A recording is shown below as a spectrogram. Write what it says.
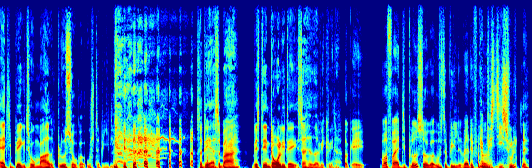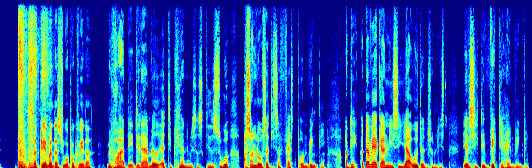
er de begge to meget blodsukker ustabile. så det er altså bare, hvis det er en dårlig dag, så hader vi kvinder. Okay, hvorfor er de blodsukker ustabile? Hvad er det for Ja, noget? hvis de er sultne, så bliver man da sur på kvinder. Men prøv at det er det der med, at de bliver nemlig så skide sure, og så låser de sig fast på en vinkel. Og, det, og der vil jeg gerne lige sige, jeg er uddannet journalist. Det vil sige, det er vigtigt at have en vinkel.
